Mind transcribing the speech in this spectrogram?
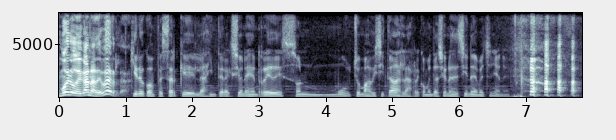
muero de ganas de verla. Quiero confesar que las interacciones en redes son mucho más visitadas las recomendaciones de cine de Mecheñén. ¿eh?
